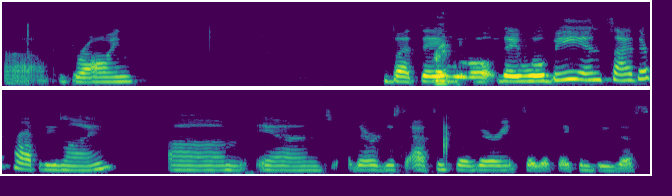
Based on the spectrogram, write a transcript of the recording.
uh, drawing. But they right. will, they will be inside their property line. Um, and they're just asking for a variance so that they can do this.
